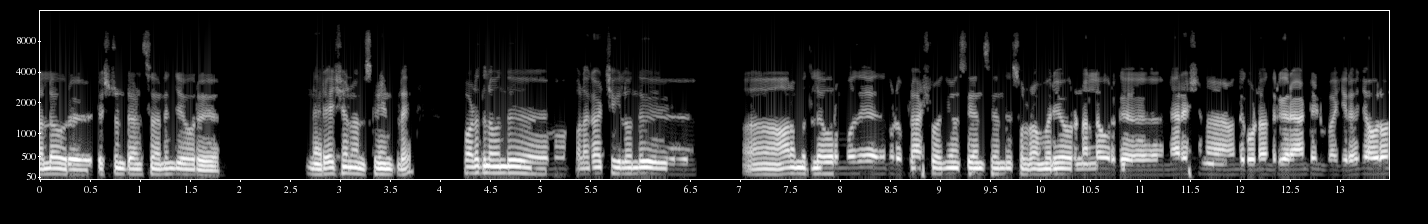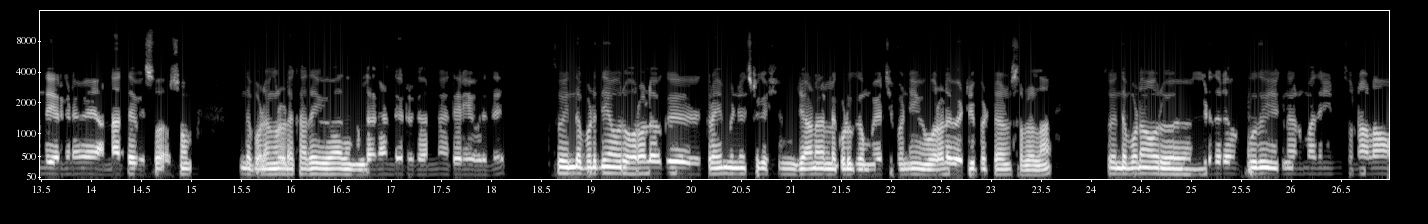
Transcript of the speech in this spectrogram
நல்ல ஒரு டெஸ்ட் அண்ட் டர்ன்ஸ் ஒரு நரேஷன் அண்ட் ஸ்க்ரீன் பிளே படத்தில் வந்து பல காட்சிகள் வந்து ஆரம்பத்தில் வரும்போது வரும்போதே அதோட ஃப்ளாஷ்பேக்கையும் சேர்ந்து சேர்ந்து சொல்கிற மாதிரியே ஒரு நல்ல ஒரு நரேஷனை வந்து கொண்டு வந்திருக்காரு ஆண்டனி பாக்கியராஜ் அவர் வந்து ஏற்கனவே அண்ணாத்த விஸ்வாசம் இந்த படங்களோட கதை விவாதங்களில் கலந்துட்டு இருக்காருன்னு தெரிய வருது. ஸோ இந்த படத்தையும் அவர் ஓரளவுக்கு க்ரைம் இன்வெஸ்டிகேஷன் ஜானர்ல கொடுக்க முயற்சி பண்ணி ஓரளவு வெற்றி பெற்றார்னு சொல்லலாம். ஸோ இந்த படம் ஒரு கிட்டத்தட்ட புது இயக்குனர் மாதிரின்னு சொன்னாலும்,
